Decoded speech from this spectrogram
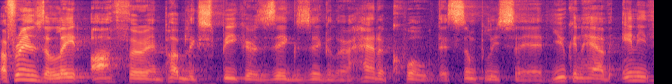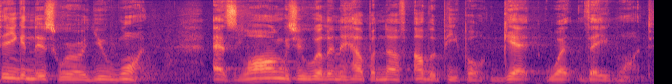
My friends, the late author and public speaker Zig Ziglar had a quote that simply said, You can have anything in this world you want as long as you're willing to help enough other people get what they want.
